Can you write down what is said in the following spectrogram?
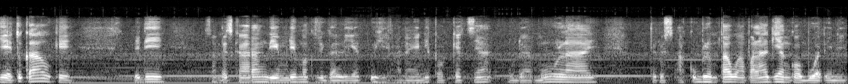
Ya itu kau oke. Jadi sampai sekarang diem-diem aku juga lihat wih anak ini podcastnya udah mulai. Terus aku belum tahu apalagi yang kau buat ini.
